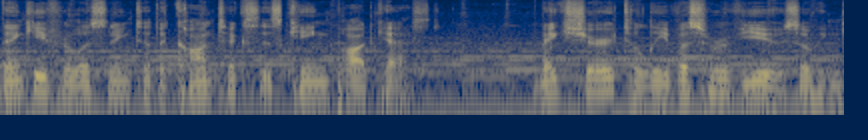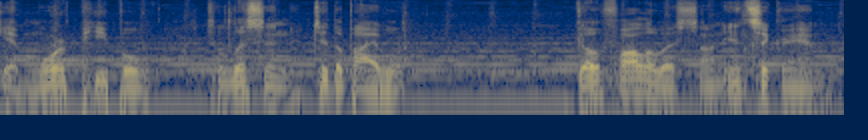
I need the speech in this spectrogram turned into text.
Thank you for listening to the Context is King podcast. Make sure to leave us a review so we can get more people to listen to the Bible. Go follow us on Instagram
